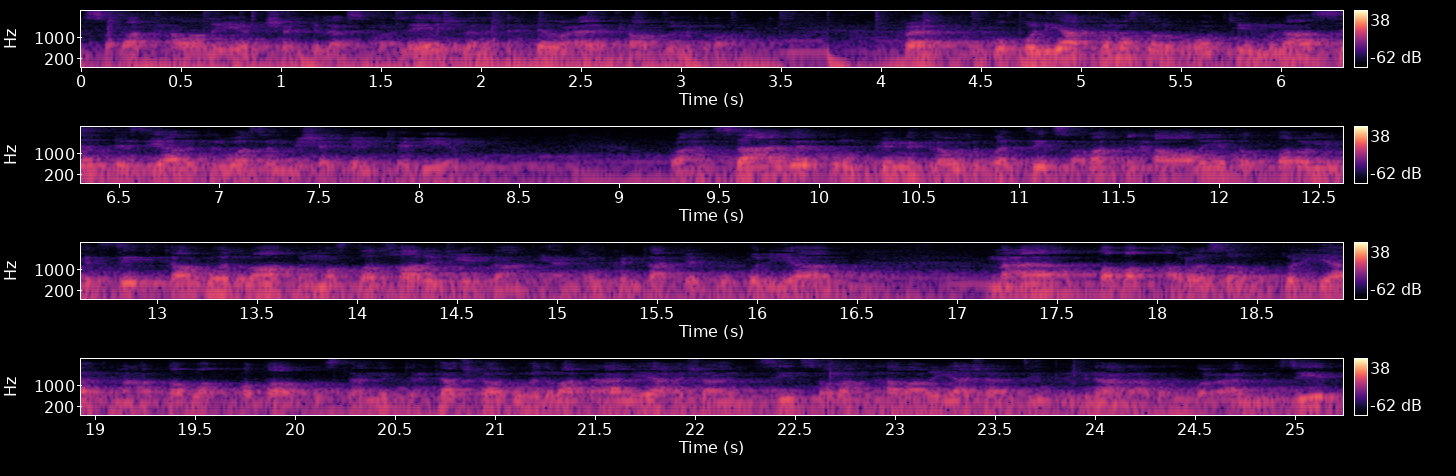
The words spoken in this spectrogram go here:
السعرات الحرارية بشكل أسرع، ليش؟ لانها تحتوي على كربوهيدرات. فالبقوليات كمصدر بروتين مناسب لزيادة الوزن بشكل كبير. راح تساعدك وممكن إنك لو تبغى تزيد سعراتك الحرارية تضطر إنك تزيد كربوهيدرات من مصدر خارجي ثاني، يعني ممكن تاكل بقوليات مع طبق أرز أو بقوليات مع طبق بطاطس لأنك تحتاج كربوهيدرات عالية عشان تزيد السعرات الحرارية عشان تزيد البناء العضلي طبعا بتزيد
